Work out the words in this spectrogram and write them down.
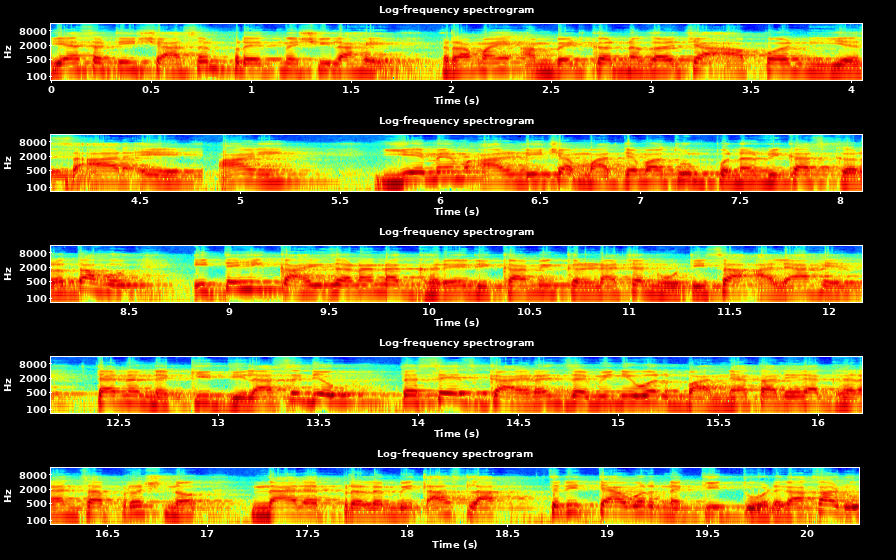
यासाठी शासन प्रयत्नशील आहे. रमाई आंबेडकर नगरच्या आपण एस आर ए आणि एम एम आर डीच्या माध्यमातून पुनर्विकास करत आहोत. इथेही काही जणांना घरे रिकामी करण्याच्या नोटिसा आल्या आहेत. त्यांना नक्की दिलासे देऊ. तसेच गायरन जमिनीवर बांधण्यात आलेल्या घरांचा प्रश्न न्यायालयात प्रलंबित असला तरी त्यावर नक्की तोडगा काढू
